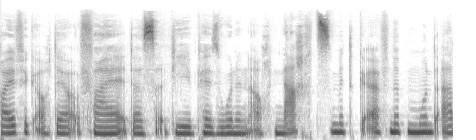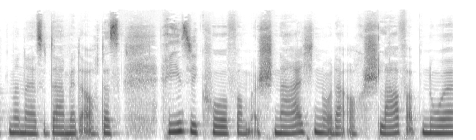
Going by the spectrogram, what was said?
häufig auch der Fall, dass die Personen auch nachts mit geöffnetem Mund atmen, also damit auch das Risiko vom Schnarchen oder auch Schlafapnoe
